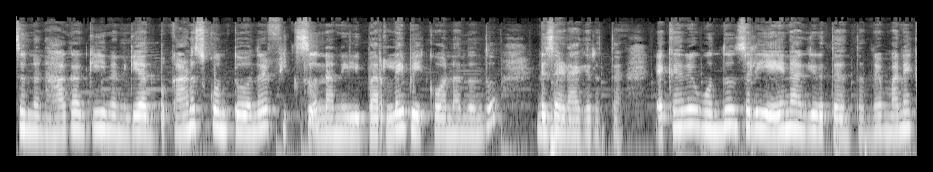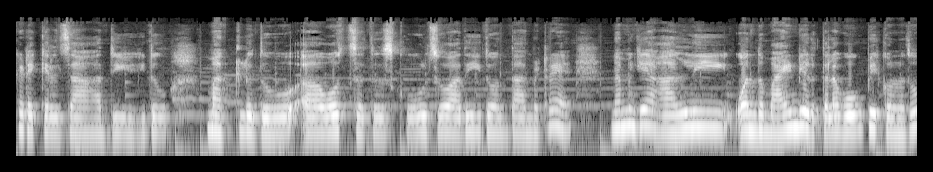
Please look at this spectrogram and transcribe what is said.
ಸೊ ನಾನು ಹಾಗಾಗಿ ನನಗೆ ಅದು ಕಾಣಿಸ್ಕೊಂತು ಅಂದರೆ ಫಿಕ್ಸು ನಾನು ಇಲ್ಲಿ ಬರಲೇಬೇಕು ಅನ್ನೋದೊಂದು ಡಿಸೈಡ್ ಆಗಿರುತ್ತೆ. ಯಾಕೆಂದರೆ ಒಂದೊಂದು ಸಲ ಏನಾಗಿರುತ್ತೆ ಅಂತಂದರೆ ಮನೆ ಕಡೆ ಕೆಲಸ, ಅದು ಇದು, ಮಕ್ಳದು ಓದಿಸೋದು ಸ್ಕೂಲ್ಸು ಅದು ಇದು ಅಂತ ಅಂದ್ಬಿಟ್ರೆ ನಮಗೆ ಅಲ್ಲಿ ಒಂದು ಮೈಂಡ್ ಇರುತ್ತಲ್ಲ, ಹೋಗಬೇಕು ಅನ್ನೋದು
